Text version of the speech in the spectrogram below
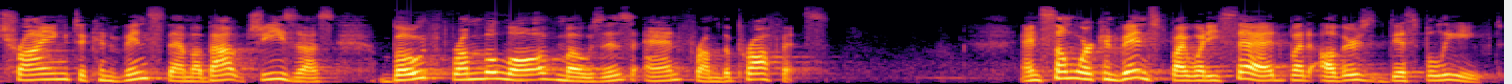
trying to convince them about Jesus, both from the law of Moses and from the prophets. And some were convinced by what he said, but others disbelieved.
